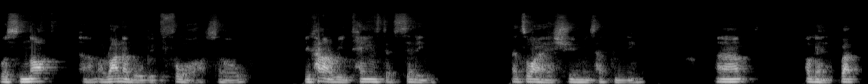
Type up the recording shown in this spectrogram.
was not um, runnable before, so it kind of retains that setting. That's why I assume it's happening. Um, okay, but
